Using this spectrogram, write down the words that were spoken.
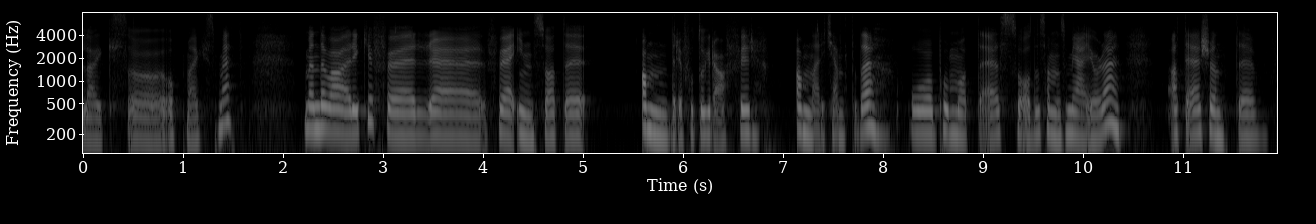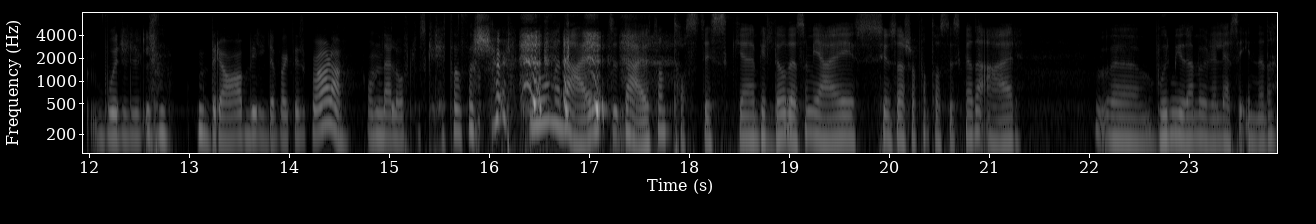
likes og oppmerksomhet. Men det var ikke før, uh, før jeg innså at det, andre fotografer anerkjente det, og på en måte så det samme som jeg gjorde, at jeg skjønte hvor bra bildet faktisk var, da. Om det er lov til å skryte av seg sjøl. jo, men det er jo, et, det er jo et fantastisk eh, bilde, og det som jeg syns er så fantastisk med det, er uh, hvor mye det er mulig å lese inn i det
